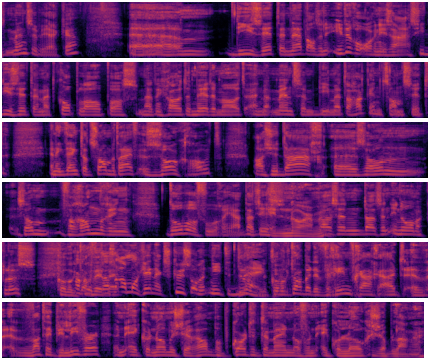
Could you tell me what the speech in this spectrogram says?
80.000 mensen werken. Uh, die zitten, net als in iedere organisatie, die zitten met koplopers, met een grote middenmoot en met mensen die met de hak in het zand zitten. En ik denk dat zo'n bedrijf is zo groot. Als je daar uh, zo'n zo'n verandering door wil voeren, ja, dat is enorm. Dat is een, dat is een enorme klus. Kom ik maar toch goed, weer dat bij... is allemaal geen excuus om het niet te doen. Nee, kom ik toch bij de beginvraag uit. Uh, wat heb je liever? Een economische ramp op korte termijn of een ecologische op lange?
